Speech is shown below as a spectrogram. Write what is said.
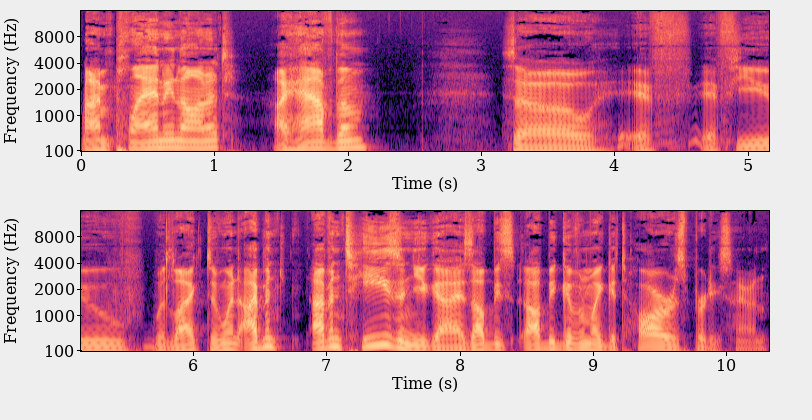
I'm planning on it. I have them. So if if you would like to win, I've been I've been teasing you guys. I'll be I'll be giving my guitars pretty soon,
